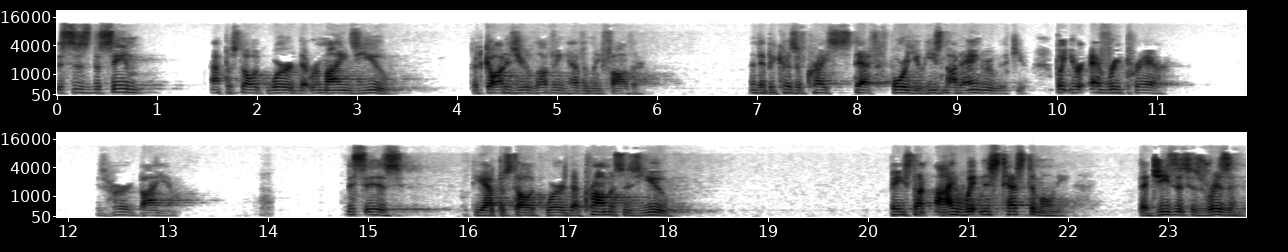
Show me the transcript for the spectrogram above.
This is the same apostolic word that reminds you that God is your loving Heavenly Father and that because of Christ's death for you, He's not angry with you, but your every prayer is heard by Him. This is the apostolic word that promises you, based on eyewitness testimony, that Jesus is risen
